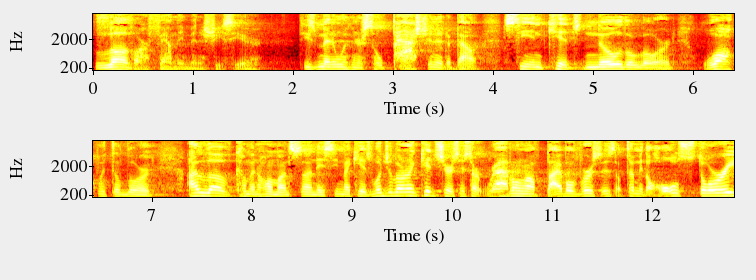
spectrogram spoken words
Love our family ministries here. These men and women are so passionate about seeing kids know the Lord, walk with the Lord. I love coming home on Sunday, see my kids. What'd you learn on kids' church? They start rattling off Bible verses. They'll tell me the whole story.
